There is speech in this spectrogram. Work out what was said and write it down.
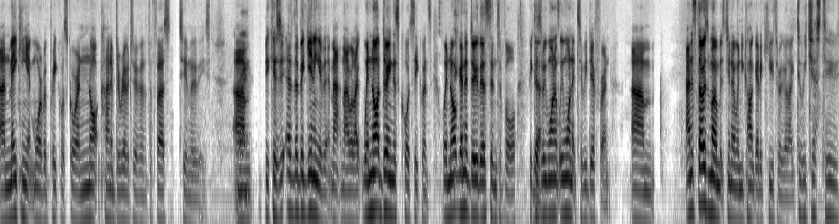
and making it more of a prequel score and not kind of derivative of the first two movies um, right. because at the beginning of it matt and i were like we're not doing this chord sequence we're not going to do this interval because yeah. we want it we want it to be different um, and it's those moments, you know, when you can't get a cue through. You're like, do we just do?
